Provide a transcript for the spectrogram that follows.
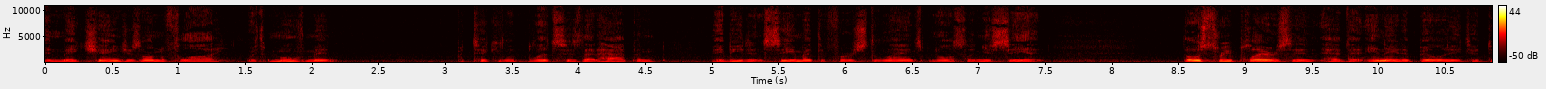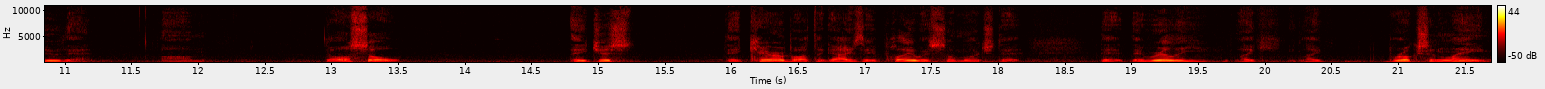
and make changes on the fly with movement, particular blitzes that happen. Maybe you didn't see him at the first glance, but all of a sudden you see it. Those three players they have that innate ability to do that. Um, also they just they care about the guys they play with so much that that they really like like Brooks and Lane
